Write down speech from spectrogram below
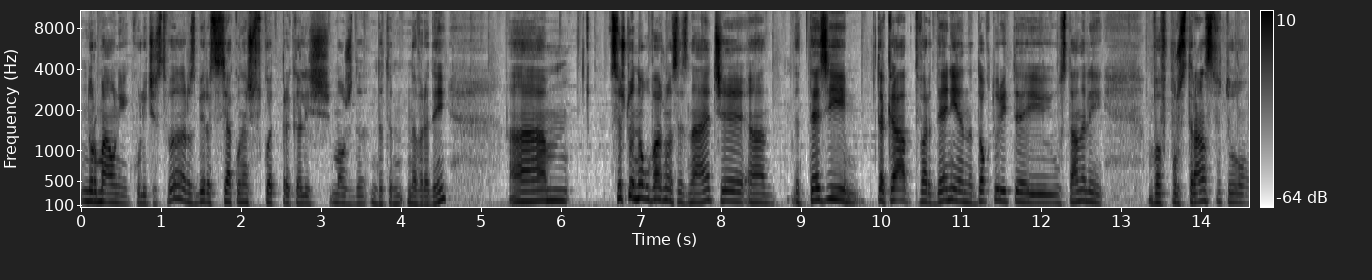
нормални количества. Разбира се, всяко нещо, с което прекалиш, може да, да те навреди. А, също е много важно да се знае, че а, тези така твърдения на докторите и останали в пространството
